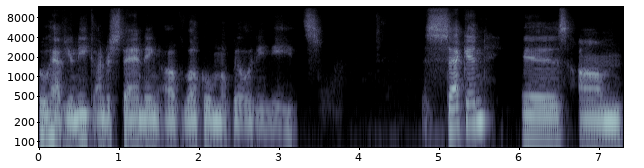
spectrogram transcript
who have unique understanding of local mobility needs. The second is um,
